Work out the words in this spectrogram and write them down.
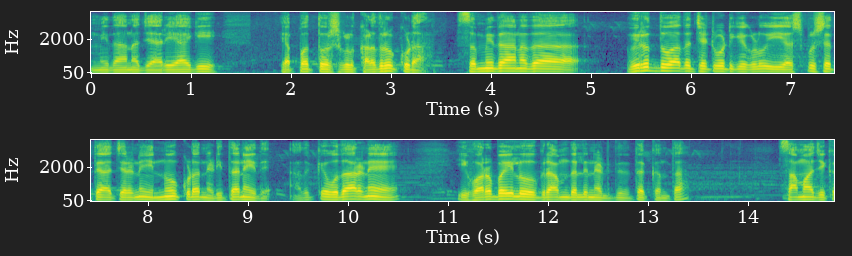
ಸಂವಿಧಾನ ಜಾರಿಯಾಗಿ ಎಪ್ಪತ್ತು ವರ್ಷಗಳು ಕಳೆದರೂ ಕೂಡ ಸಂವಿಧಾನದ ವಿರುದ್ಧವಾದ ಚಟುವಟಿಕೆಗಳು ಈ ಅಸ್ಪೃಶ್ಯತೆ ಆಚರಣೆ ಇನ್ನೂ ಕೂಡ ನಡೀತಾನೇ ಇದೆ. ಅದಕ್ಕೆ ಉದಾಹರಣೆ ಈ ಹೊರಬೈಲು ಗ್ರಾಮದಲ್ಲಿ ನಡೆದಿರ್ತಕ್ಕಂಥ ಸಾಮಾಜಿಕ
